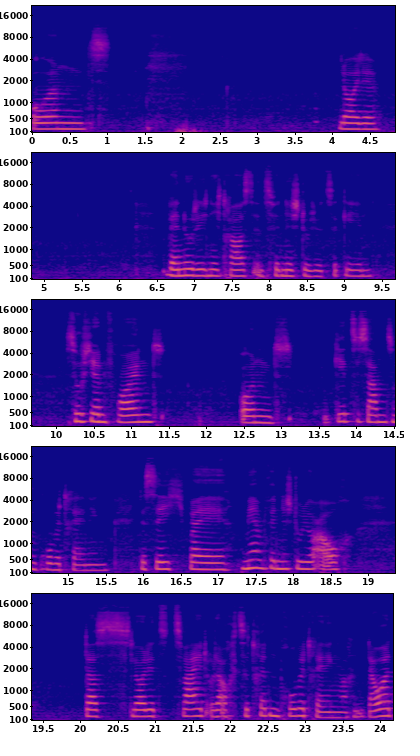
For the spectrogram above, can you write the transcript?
Und Leute, wenn du dich nicht traust, ins Fitnessstudio zu gehen, such dir einen Freund und geh zusammen zum Probetraining. Das sehe ich bei mir im Fitnessstudio auch dass Leute zu zweit oder auch zu dritten Probetraining machen. Dauert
